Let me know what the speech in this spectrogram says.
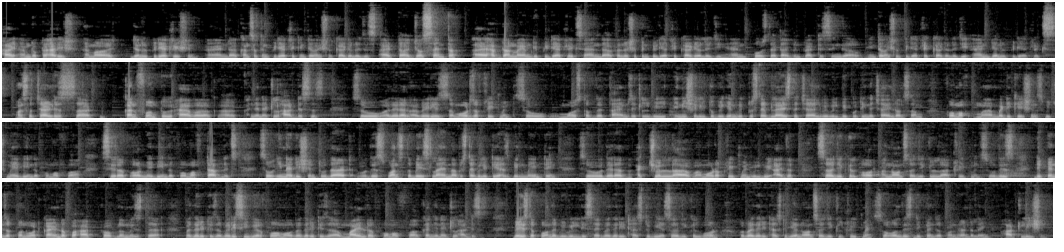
Hi, I'm Dr. Harish. I'm a general pediatrician and consultant pediatric interventional cardiologist at uh, Joss Center. I have done my MD pediatrics and uh, fellowship in pediatric cardiology, and post that I've been practicing uh, interventional pediatric cardiology and general pediatrics. Once the child is uh, confirmed to have a, a congenital heart disease, so uh, there are uh, various uh, modes of treatment. So most of the times it will be initially to begin with to stabilize the child. We will be putting the child on some form of uh, medications, which may be in the form of uh, syrup or maybe in the form of tablets. So in addition to that, this once the baseline of stability has been maintained, so there are actual uh, mode of treatment will be either surgical or a non-surgical uh, treatment. So this depends upon what kind of a heart problem is there, whether it is a very severe form or whether it is a milder form of uh, congenital heart disease. Based upon that, we will decide whether it has to be a surgical mode or whether it has to be a non-surgical treatment. So all this depends upon the underlying heart lesion.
